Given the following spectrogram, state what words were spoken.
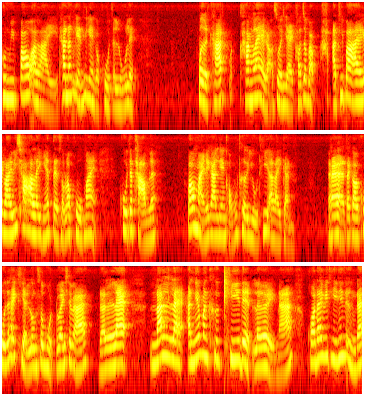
คุณมีเป้าอะไร ถ้านักเรียนที่เรียนกับครูจะรู้เลย เปิดคัสครั้งแรกอะส่วนใหญ่เขาจะแบบอธิบายรายวิชาอะไรอย่างเงี้ย แต่สำหรับครูไม่ ครูจะถามเลย เป้าหมายในการเรียนของพวกเธออยู่ที่อะไรกันแต่ก่อนครูจะให้เขียนลงสมุดด้วยใช่ไหมนั่นแหละนั่นแหละ อันนี้มันคือคีย์เด็ดเลยนะพอได้วิธีที่หนึ่งได้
